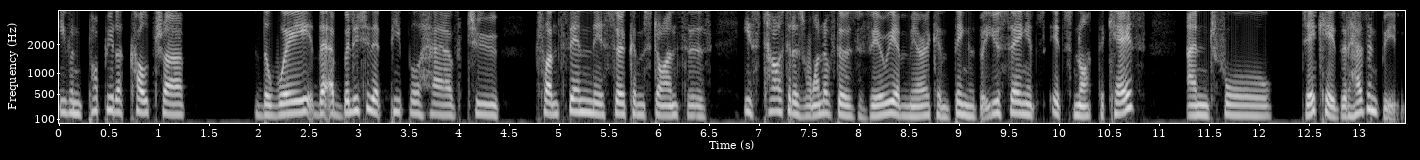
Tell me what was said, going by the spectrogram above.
even popular culture the way, the ability that people have to transcend their circumstances is touted as one of those very American things. But you're saying it's it's not the case, and for decades it hasn't been.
